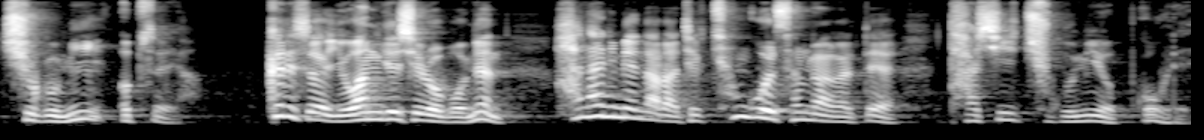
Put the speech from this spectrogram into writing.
죽음이 없어요. 그래서 요한계시로 보면 하나님의 나라 즉 천국을 설명할 때 다시 죽음이 없고 그래요.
